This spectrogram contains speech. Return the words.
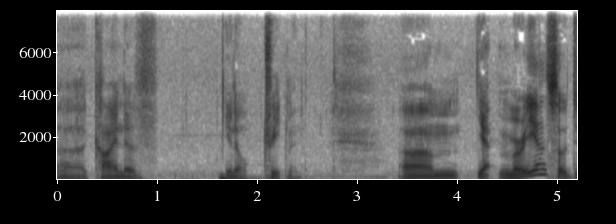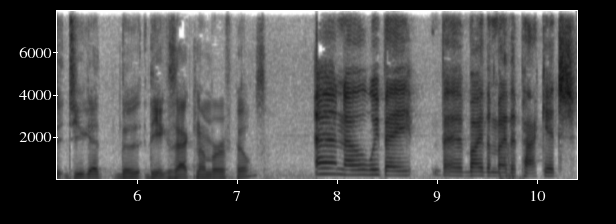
uh, kind of you know treatment. Um, yeah, Maria. So, do, do you get the the exact number of pills? Uh, no, we buy, buy them by the package.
